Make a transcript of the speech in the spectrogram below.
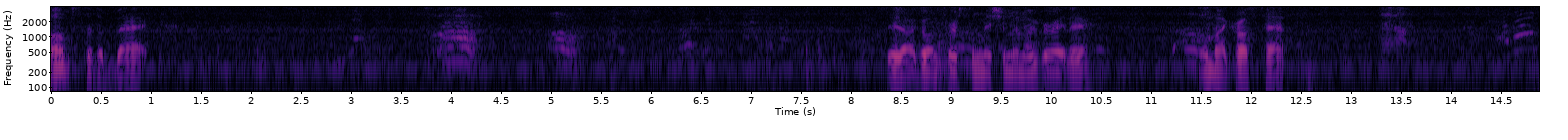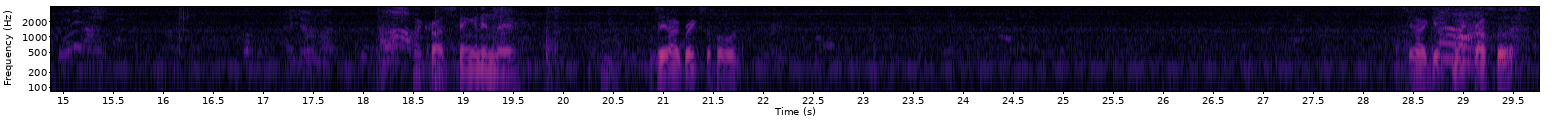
Bumps to the back. Zadok going for a submission maneuver right there. Little Mike Cross tap. Mike Cross hanging in there. Zadok breaks the hold. Zadok gets Mike Cross up.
